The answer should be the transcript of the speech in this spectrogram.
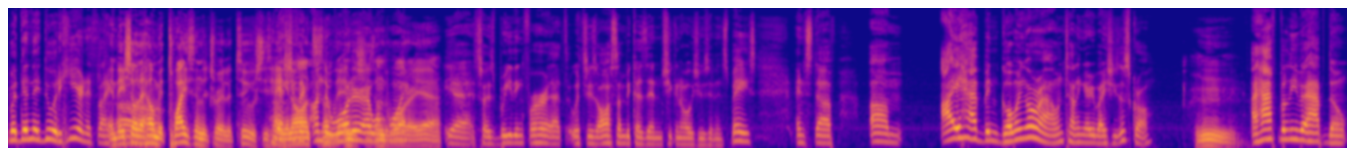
But then they do it here, and it's like, And they show the oh. helmet twice in the trailer too. She's Yeah, hanging she's, on like, to something, and underwater at one underwater, point. Yeah. Yeah, so it's breathing for her. That's which is awesome because then she can always use it in space and stuff. Um, I have been going around telling everybody she's a Skrull. Hmm. I half believe it, half don't.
